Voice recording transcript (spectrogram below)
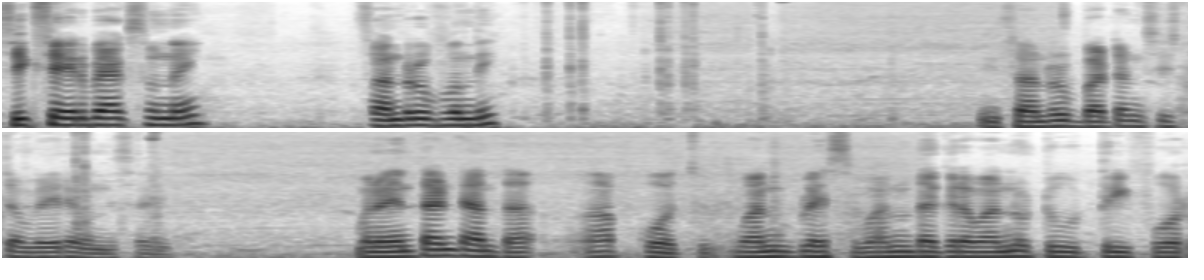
సిక్స్ ఎయిర్ బ్యాగ్స్ ఉన్నాయి. సన్ రూఫ్ ఉంది. ఈ సన్ రూఫ్ బటన్ సిస్టమ్ వేరే ఉంది సార్ ఇది. మనం ఎంత అంటే అంత ఆపుకోవచ్చు. వన్ ప్లస్ వన్ దగ్గర one two three four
